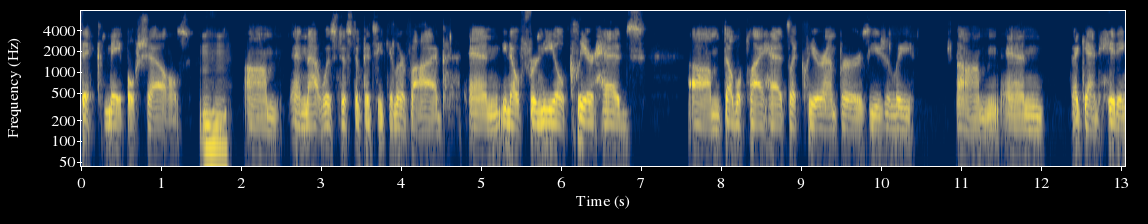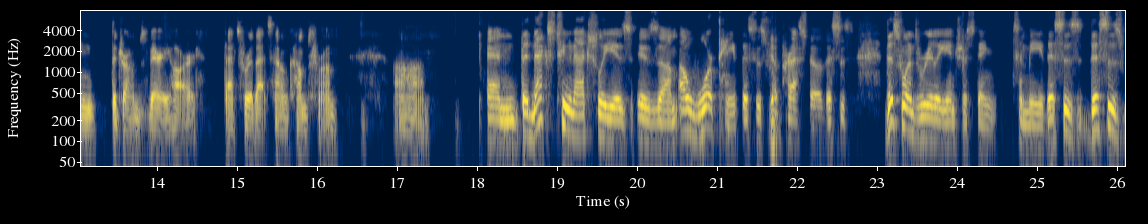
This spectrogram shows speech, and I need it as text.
thick maple shells, hmm um, and that was just a particular vibe. And you know, for Neil, clear heads, um, double ply heads like clear emperors usually, um, and again hitting the drums very hard. That's where that sound comes from. Um, and the next tune actually is is um, oh War Paint. This is for Yep. Presto. This is this one's really interesting to me. This is this is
